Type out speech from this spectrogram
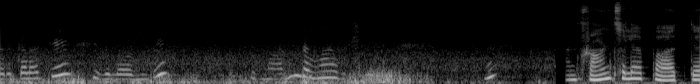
அது இதில் வந்து சும்மா அந்த மாதிரி. நான் ஃப்ரான்ஸில் பார்த்த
